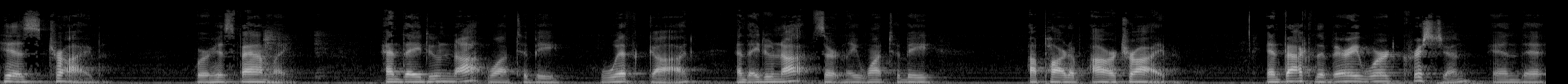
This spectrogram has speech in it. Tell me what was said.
His tribe. We're His family. And they do not want to be with God, and they do not certainly want to be a part of our tribe. In fact, the very word Christian in the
